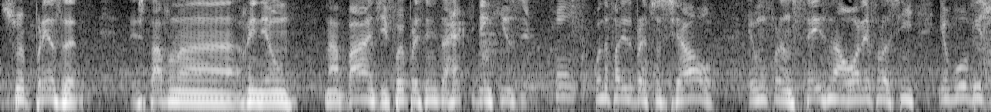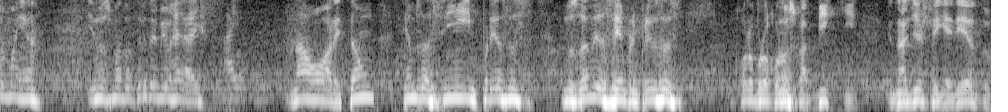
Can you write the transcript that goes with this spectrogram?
surpresa, estavam na reunião na BAD e foi o presidente da Rect Benkiser. Sim. Quando eu falei do projeto social, um francês, na hora, ele falou assim: Eu vou ver isso amanhã. E nos mandou 30 mil reais. Ai, Na hora. Então, temos assim empresas nos dando exemplo. Empresas, colaborou conosco a BIC, Nadir Figueiredo,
